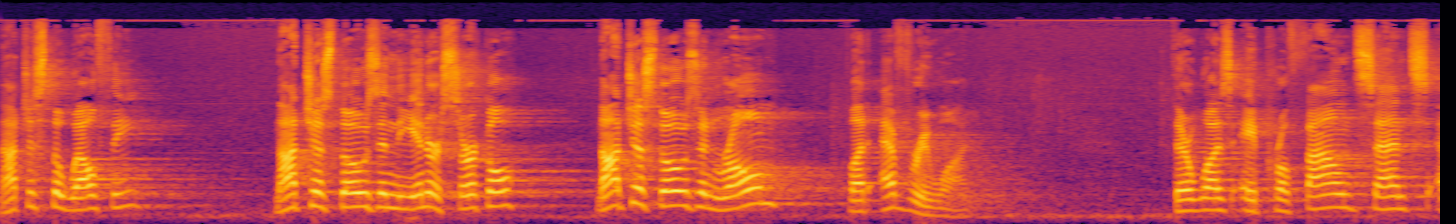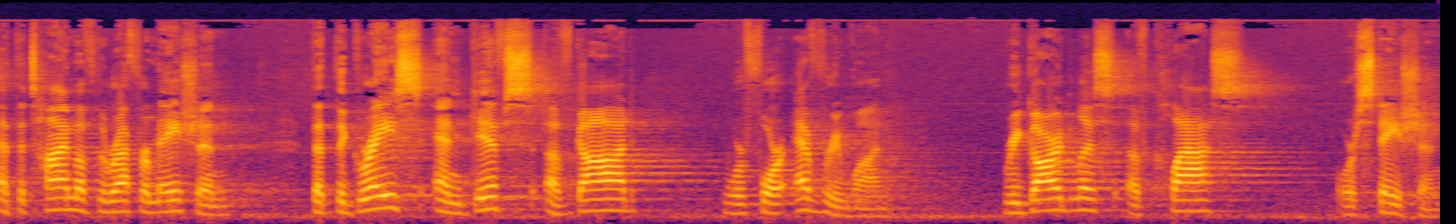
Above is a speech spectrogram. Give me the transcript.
not just the wealthy, not just those in the inner circle, not just those in Rome, but everyone. There was a profound sense at the time of the Reformation that the grace and gifts of God were for everyone, regardless of class or station.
